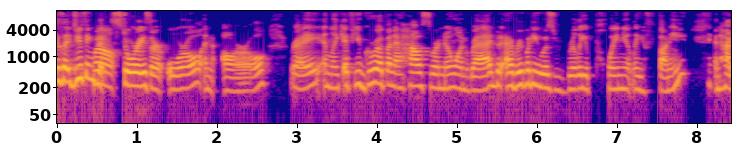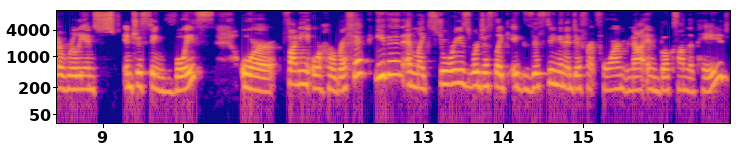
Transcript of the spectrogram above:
because I do think well, that stories are oral and oral, right? And like if you grew up in a house where no one read, but everybody was really poignantly funny and had a really in- interesting voice or funny or horrific even, and like stories were just like existing in a different form, not in books on the page,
